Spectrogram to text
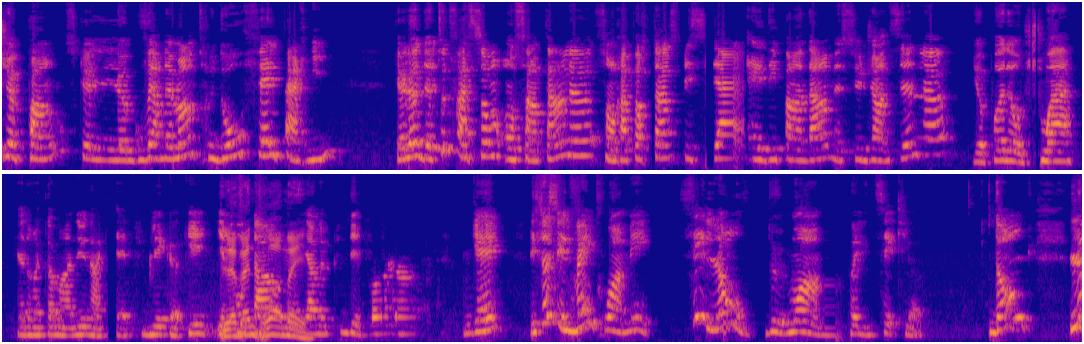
je pense que le gouvernement Trudeau fait le pari que là, de toute façon, on s'entend, là, son rapporteur spécial indépendant, M. Johnson, là, il n'y a pas d'autre choix que de recommander une enquête publique, OK? Il Le trop 23 tard, mai. Il n'y en a plus de débat, là. Et ça, c'est le 23 mai. C'est long, deux mois en politique, là. Donc, là,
